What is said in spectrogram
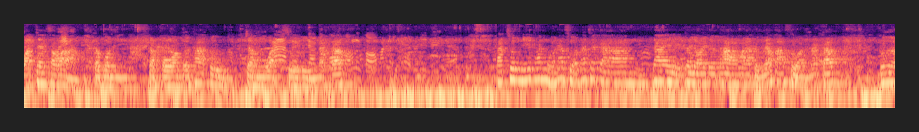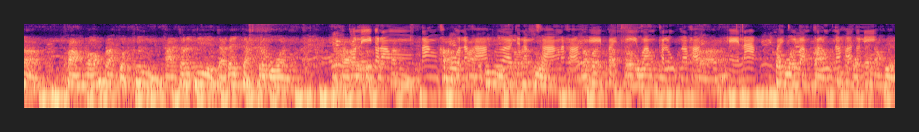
วัดแจ้งสว่างตำบลกระโพอำเภอท่าตูมจังหวัดสุรินทร์นะครับ ครับช่วงนี้ท่านหัวหน้าส่วนราชการได้ทยอยเดินทางมาถึงแล้วบางส่วนนะครับ เมื่อความพร้อมปรากฏขึ้นทางเจ้าหน้าที่จะได้จัดกระบวนนะครับ ตอนนี้กำลังตั้งขบวนนะคะ เพื่อจะนำช้างนะคะแห่ไปที่วังทะลุนะคะแห่นาคไปที่วังทะลุนะคะ ตอนนี้ขบวการเรียน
